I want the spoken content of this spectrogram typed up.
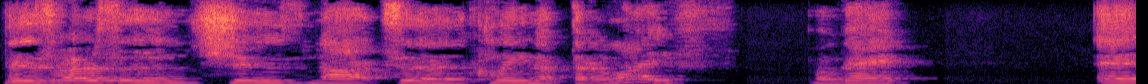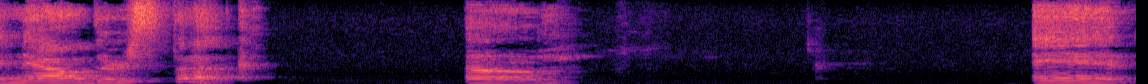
this person choose not to clean up their life, okay? And now they're stuck. Um, and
